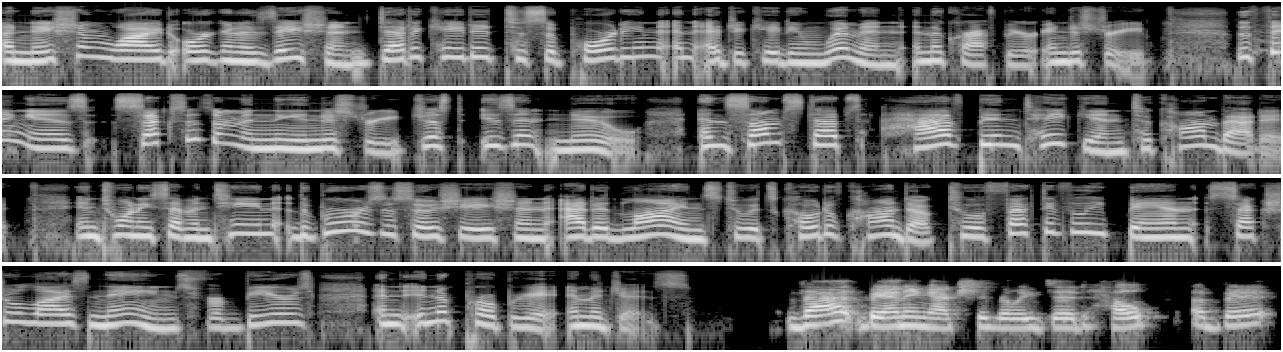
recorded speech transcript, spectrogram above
a nationwide organization dedicated to supporting and educating women in the craft beer industry. The thing is, sexism in the industry just isn't new, and some steps have been taken to combat it. In 2017, the Brewers Association added lines to its code of conduct to effectively ban sexualized names for beers and inappropriate images. That banning actually really did help a bit.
